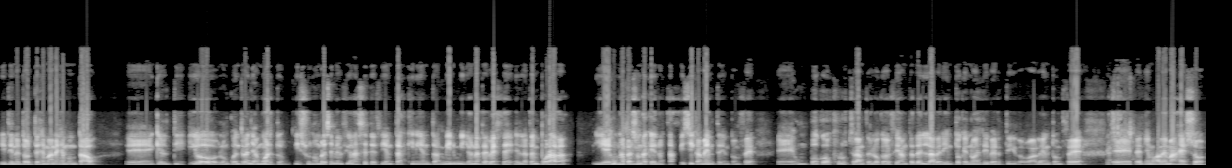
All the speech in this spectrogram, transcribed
y tiene tortes de maneje montado, eh, que el tío lo encuentran ya muerto. Y su nombre se menciona 700, 500 mil millones de veces en la temporada, y es una persona que no está físicamente. Entonces, es un poco frustrante. Es lo que decía antes del laberinto que no es divertido, ¿vale? Entonces, eh, tenemos además eso,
